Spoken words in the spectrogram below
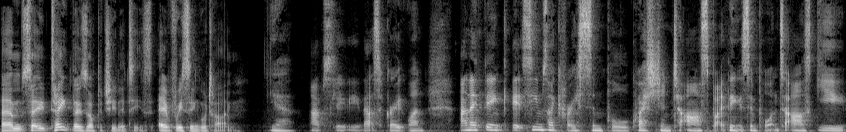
Um, so take those opportunities every single time. Yeah. Absolutely. That's a great one. And I think it seems like a very simple question to ask, but I think it's important to ask you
